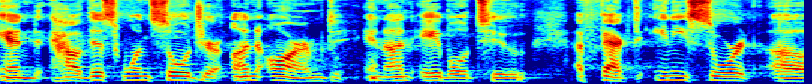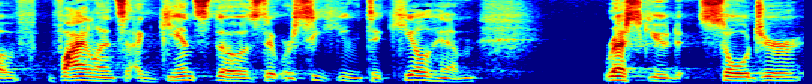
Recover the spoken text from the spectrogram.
And how this one soldier, unarmed and unable to effect any sort of violence against those that were seeking to kill him, rescued soldier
